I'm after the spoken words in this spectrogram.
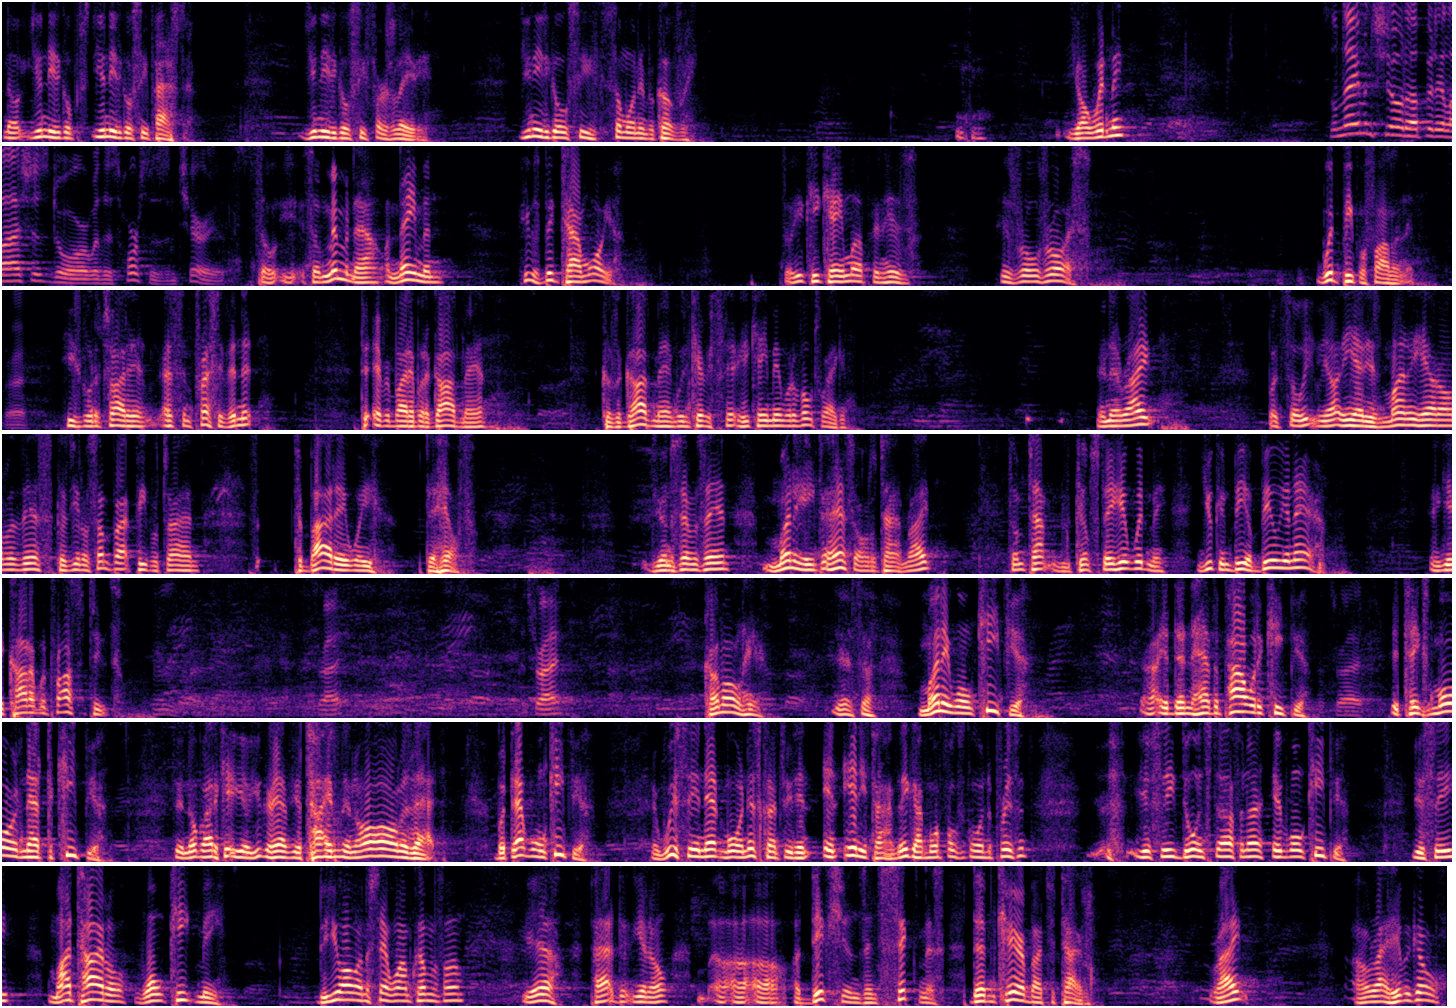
no, you need to go, you need to go see pastor. You need to go see first lady. You need to go see someone in recovery. Y'all with me? So Naaman showed up at Elisha's door with his horses and chariots. So, so remember now, uh, Naaman, he was big time warrior. So he, he came up in his, his Rolls Royce with people following him. That's right. He's going to try to, that's impressive, isn't it? To everybody but a God man. Because a God man wouldn't carry, he came in with a Volkswagen. Isn't that right? But so he, you know, he had his money, he had all of this, because you know some people trying to buy their way to health. Do you understand what I'm saying? Money ain't the answer all the time, right? Sometimes, come stay here with me. You can be a billionaire and get caught up with prostitutes. That's right. That's right. Come on here. Yes, uh, money won't keep you. Uh, it doesn't have the power to keep you. That's right. It takes more than that to keep you. See, nobody can, you, know, you can have your title and all of that, but that won't keep you. And we're seeing that more in this country than in any time. They got more folks going to prison, you see, doing stuff, and it won't keep you. You see, my title won't keep me. Do you all understand where I'm coming from? Yeah. Pat, you know, uh, uh, addictions and sickness doesn't care about your title. Right? All right, here we go.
